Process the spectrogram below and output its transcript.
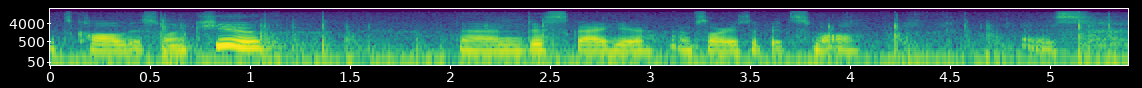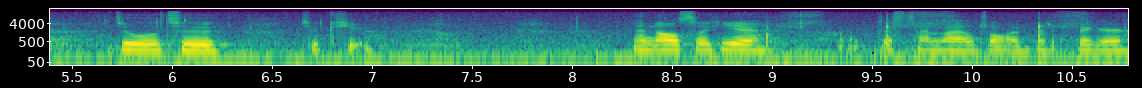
Let's call this one Q. And this guy here, I'm sorry, it's a bit small, is dual to, to Q. And also here, this time I'll draw a bit bigger.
